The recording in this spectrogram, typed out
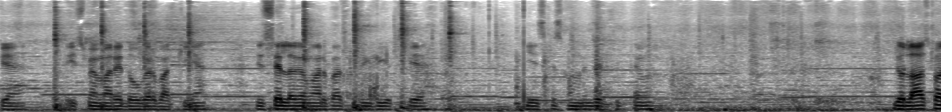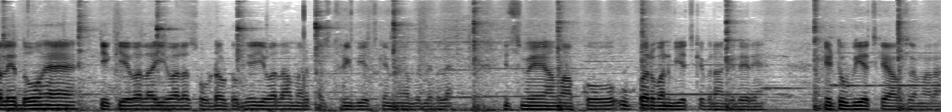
के हैं। इसमें हमारे दो घर बाकी हैं। जिससे अलग हमारे पास थ्री बी एच के है। ये इसके सामने देख सकते हैं। जो लास्ट वाले दो हैं, एक ये वाला ये वाला सोल्ड आउट हो गया। ये वाला हमारे पास थ्री बी एच के में अवेलेबल है। इसमें हम आपको ऊपर वन बी एच के बना के दे रहे हैं। ये two B H K house है हमारा।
